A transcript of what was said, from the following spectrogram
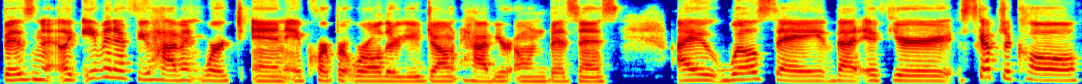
business, like even if you haven't worked in a corporate world or you don't have your own business, I will say that if you're skeptical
